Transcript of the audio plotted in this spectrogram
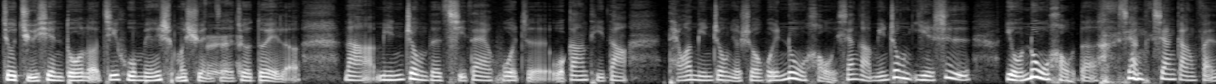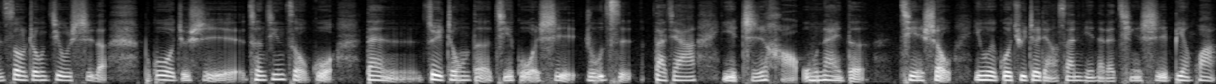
就局限多了，几乎没什么选择就对了。那民众的期待，或者我刚刚提到，台湾民众有时候会怒吼，香港民众也是有怒吼的，像香港反送中就是了。不过就是曾经走过，但最终的结果是如此，大家也只好无奈的。接受，因为过去这两三年来的情势变化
